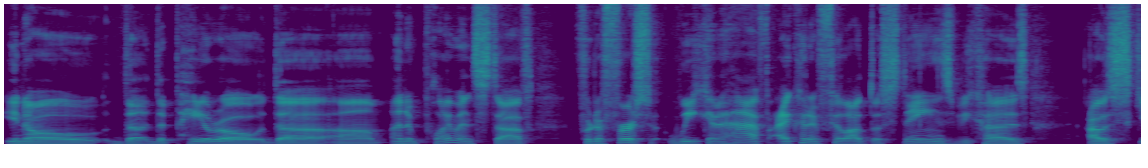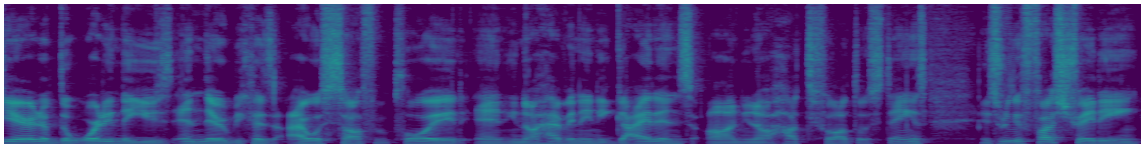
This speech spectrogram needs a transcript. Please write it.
you know, the the payroll, the um, unemployment stuff for the first week and a half, I couldn't fill out those things because I was scared of the wording they used in there because I was self-employed and you know having any guidance on you know how to fill out those things it's really frustrating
